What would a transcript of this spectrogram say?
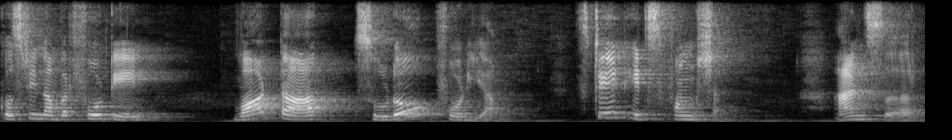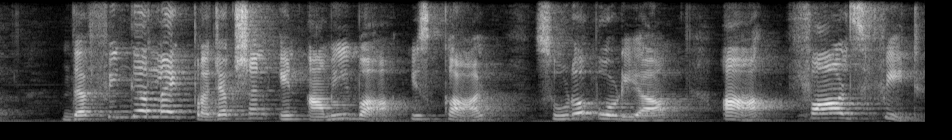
Question number 14. What are pseudopodia? State its function. Answer. The finger-like projection in amoeba is called pseudopodia or false feet.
